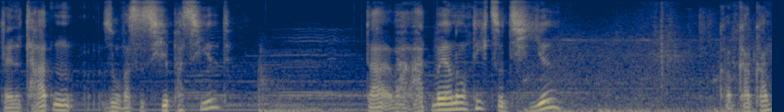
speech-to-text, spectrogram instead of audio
Deine Taten, so, was ist hier passiert? Da hatten wir ja noch nichts. Und hier? Komm, komm, komm.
